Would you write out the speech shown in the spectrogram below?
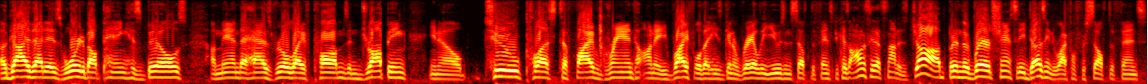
a guy that is worried about paying his bills, a man that has real life problems and dropping, you know, two plus to five grand on a rifle that he's going to rarely use in self-defense because honestly that's not his job but in the rare chance that he does need a rifle for self-defense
